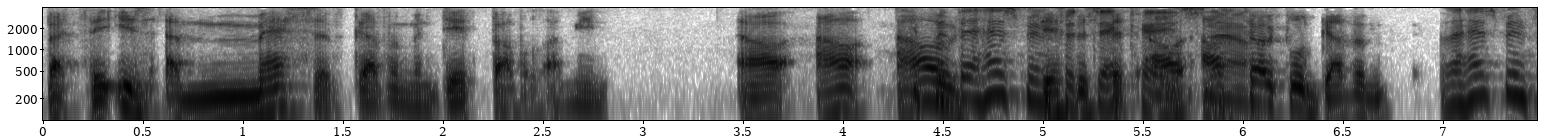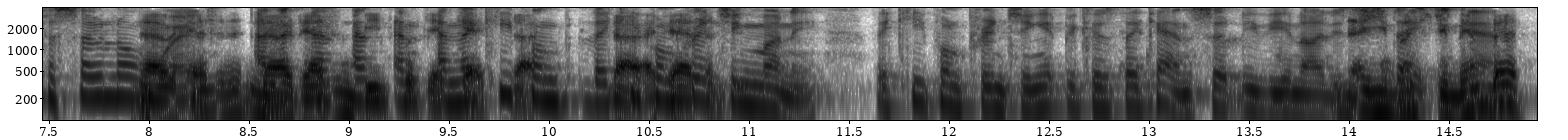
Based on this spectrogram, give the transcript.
but there is a massive government debt bubble. I mean, our our our but there has been deficit, for decades our, now. our total government. There has been for so long. No, Wayne. it hasn't. No, and, it hasn't and, been for decades. And they keep on they no, keep on printing hasn't. money. They keep on printing it because they can. Certainly, the United no, you States must remember, can.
